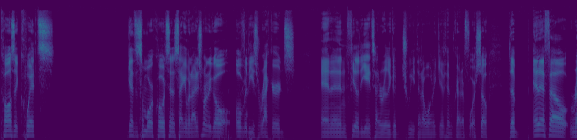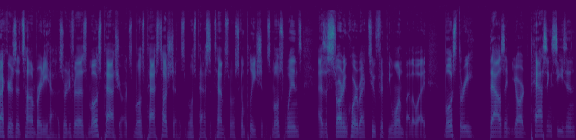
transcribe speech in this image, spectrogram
calls it quits get to some more quotes in a second, but I just wanted to go over these records. And then Field Yates had a really good tweet that I want to give him credit for. So the NFL records that Tom Brady has. Ready for this? Most pass yards, most pass touchdowns, most pass attempts, most completions, most wins as a starting quarterback, 251, by the way. Most 3,000 yard passing season,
